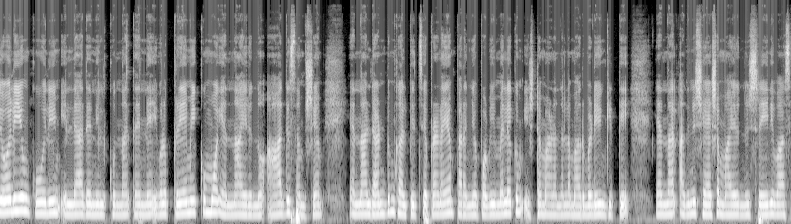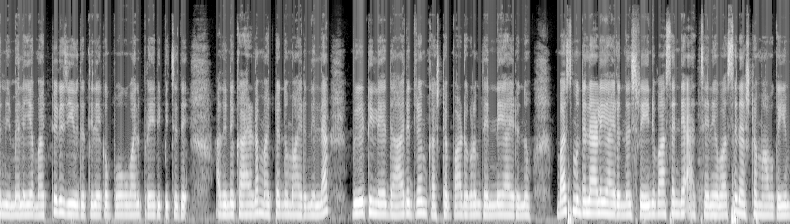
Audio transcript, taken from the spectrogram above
ജോലിയും കൂലിയും ഇല്ലാതെ നിൽക്കുന്ന തന്നെ ഇവൾ പ്രേമിക്കുമോ എന്നായിരുന്നു ആദ്യ സംശയം. എന്നാൽ രണ്ടും കൽപ്പിച്ച് പ്രണയം പറഞ്ഞപ്പോൾ വിമലയ്ക്കും ഇഷ്ടമാണെന്നുള്ള മറുപടിയും കിട്ടി. എന്നാൽ അതിനുശേഷമായിരുന്നു ശ്രീനിവാസൻ വിമലയെ മറ്റൊരു ജീവിതത്തിലേക്ക് പോകുവാൻ പ്രേരിപ്പിച്ചത്. അതിനു കാരണം മറ്റൊന്നുമായിരുന്നില്ല വീട്ടിലെ ദാരിദ്ര്യം കഷ്ടപ്പാടുകളും തന്നെയായിരുന്നു. ബസ് മുതലാളിയായിരുന്ന ശ്രീനിവാസന്റെ അച്ഛനെ ബസ് നഷ്ടമാവുകയും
